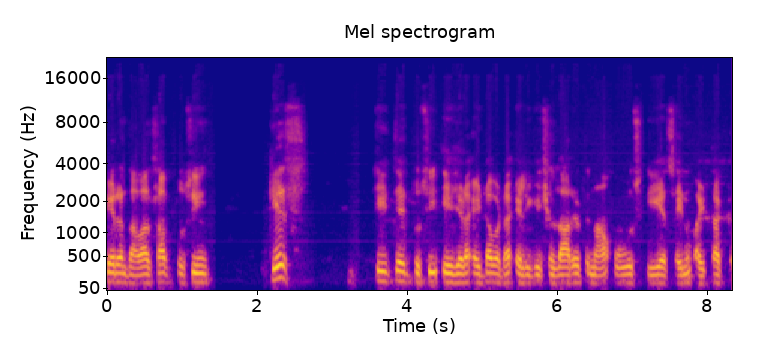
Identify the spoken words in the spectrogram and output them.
ਕਿ ਰੰਧਾਵਾ ਸਾਹਿਬ ਤੁਸੀਂ ਕਿਸ ਚੀਜ਼ ਤੇ ਤੁਸੀਂ ਇਹ ਜਿਹੜਾ ਐਡਾ ਵੱਡਾ ਐਲੀਗੇਸ਼ਨ ਲਾ ਰਹੇ ਹੋ ਤੇ ਨਾ ਉਸ ਏਐਸਆਈ ਨੂੰ ਅੱਜ ਤੱਕ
